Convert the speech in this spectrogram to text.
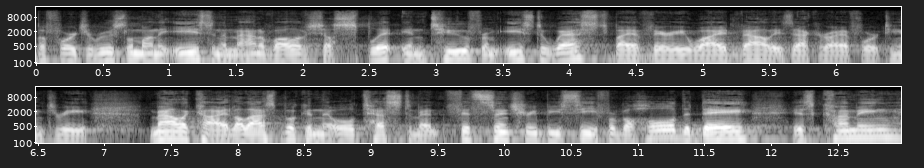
before Jerusalem on the east, and the Mount of Olives shall split in two from east to west by a very wide valley. Zechariah 14:3. Malachi, the last book in the Old Testament, 5th century BC. For behold, the day is coming,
